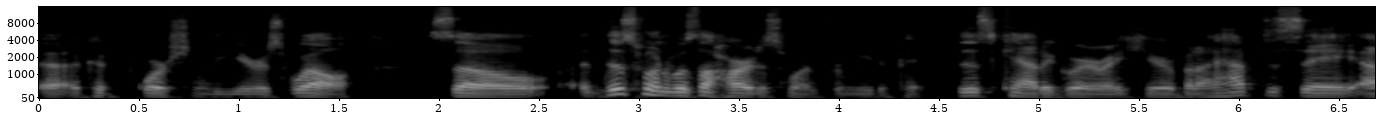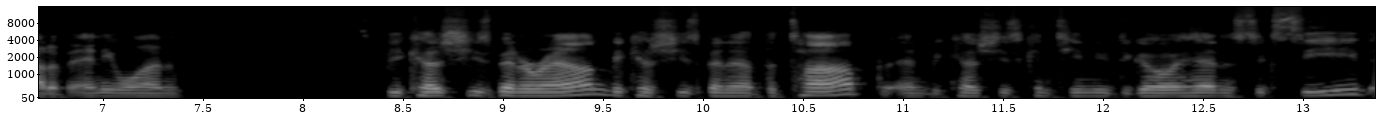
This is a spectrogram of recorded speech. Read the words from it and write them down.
a good portion of the year as well. So this one was the hardest one for me to pick. This category right here, but I have to say, out of anyone, because she's been around, because she's been at the top, and because she's continued to go ahead and succeed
